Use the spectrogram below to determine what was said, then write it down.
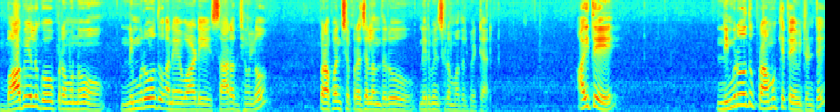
బాబేలు గోపురమును నిమ్రోదు అనేవాడి సారథ్యంలో ప్రపంచ ప్రజలందరూ నిర్మించడం మొదలుపెట్టారు. అయితే నిమ్రోదు ప్రాముఖ్యత ఏమిటంటే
